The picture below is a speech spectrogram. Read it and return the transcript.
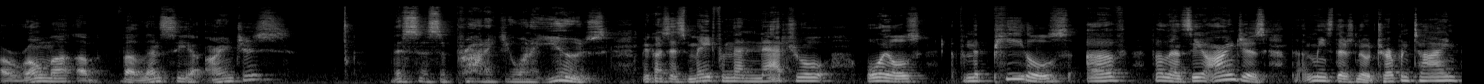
aroma of Valencia oranges, this is a product you want to use because it's made from the natural oils from the petals of Valencia oranges. That means there's no turpentine,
